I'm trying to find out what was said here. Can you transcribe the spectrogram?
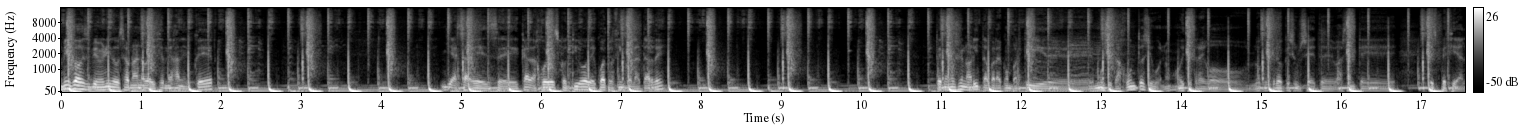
bienvenidos a una nueva edición de Care. Ya sabes, eh, cada jueves contigo de 4 a 5 de la tarde. Tenemos una horita para compartir eh, música juntos y bueno, hoy te traigo lo que creo que es un set eh, bastante especial.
